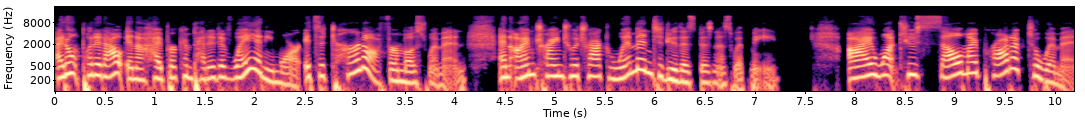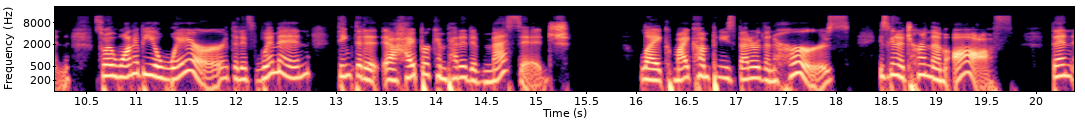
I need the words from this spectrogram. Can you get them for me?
I don't put it out in a hyper competitive way anymore. It's a turnoff for most women. And I'm trying to attract women to do this business with me. I want to sell my product to women. So I want to be aware that if women think that a, a hyper competitive message, like my company's better than hers, is going to turn them off, then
